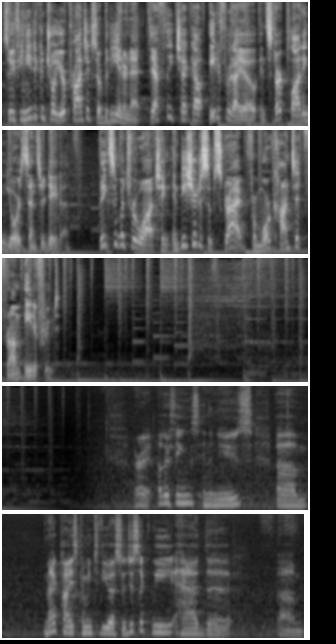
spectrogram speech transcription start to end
So if you need to control your projects over the internet, definitely check out Adafruit.io and start plotting your sensor data. Thanks so much for watching and be sure to subscribe for more content from Adafruit. All right, other things in the news. Um, MagPi is coming to the US. So just like we had the um,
